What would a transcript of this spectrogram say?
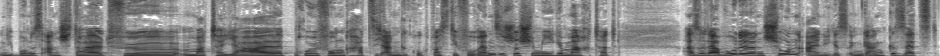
Die Bundesanstalt für Materialprüfung hat sich angeguckt, was die forensische Chemie gemacht hat. Also da wurde dann schon einiges in Gang gesetzt.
